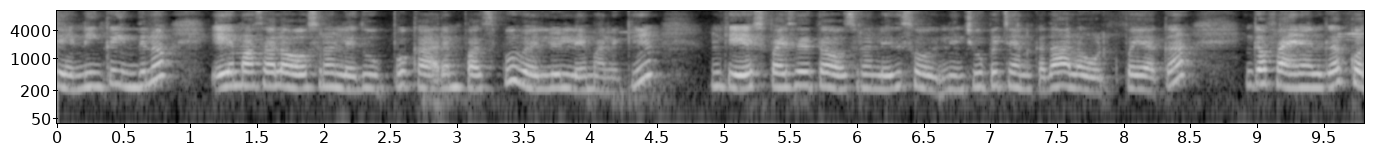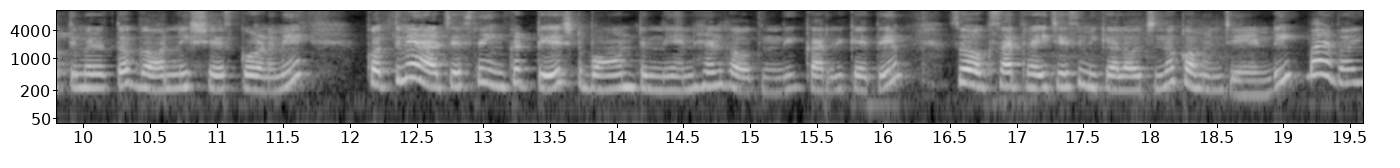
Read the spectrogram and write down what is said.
చేయండి. ఇంకా ఇందులో ఏ మసాలా అవసరం లేదు. ఉప్పు కారం పసుపు వెల్లుల్లి మనకి. ఇంకా ఏ స్పైస్ అయితే అవసరం లేదు. సో నేను చూపించాను కదా అలా ఉడికిపోయాక ఇంకా ఫైనల్గా కొత్తిమీరతో గార్నిష్ చేసుకోవడమే. కొత్తిమీర యాడ్ చేస్తే ఇంకా టేస్ట్ బాగుంటుంది ఎన్హాన్స్ అవుతుంది కర్రీకి అయితే సో ఒకసారి ట్రై చేసి మీకు ఎలా వచ్చిందో కామెంట్ చేయండి. Bye bye.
